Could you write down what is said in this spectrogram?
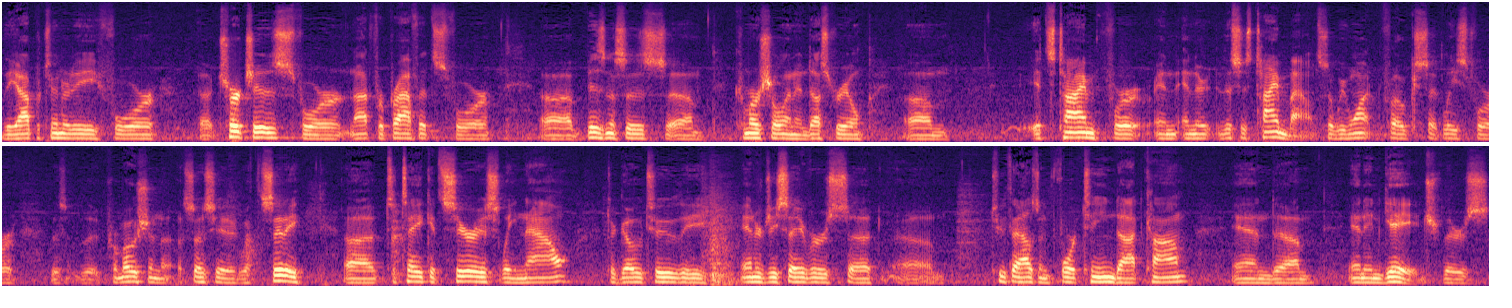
the opportunity for uh, churches, for not-for-profits, for uh, businesses, um, commercial and industrial. Um, It's time for, and, and there- this is time-bound, so we want folks, at least for the the promotion associated with the city, uh, to take it seriously now, to go to the Energy Savers uh, um, 2014.com and, um, and engage. There's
